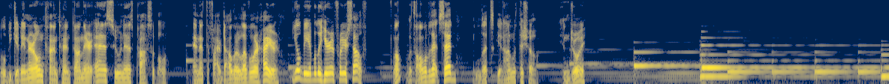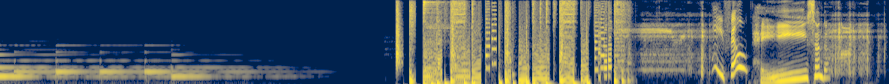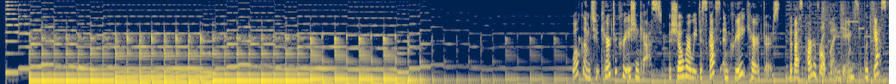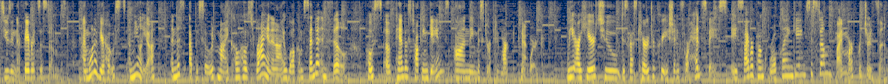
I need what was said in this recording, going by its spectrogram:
we'll be getting our own content on there as soon as possible. And at the $5 level or higher, you'll be able to hear it for yourself. Well, with all of that said, let's get on with the show. Enjoy. Hey, Senda. Welcome to Character Creation Cast, a show where we discuss and create characters, the best part of role playing games, with guests using their favorite systems. I'm one of your hosts, Amelia, and this episode, my co host Ryan and I welcome Senda and Phil, hosts of Pandas Talking Games on the Misdirected Mark Network. We are here to discuss character creation for Headspace, a cyberpunk role playing game system by Mark Richardson.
